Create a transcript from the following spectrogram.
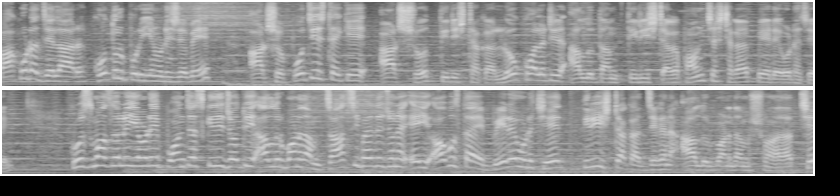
বাঁকুড়া জেলার কতুলপুর ইউনিট হিসেবে আটশো পঁচিশ থেকে আটশো তিরিশ টাকা। লো কোয়ালিটির আলুর দাম তিরিশ টাকা, পঞ্চাশ টাকা বেড়ে উঠেছে। কুসমাসলি ইউনিটে পঞ্চাশ কেজি যতই আলুর বনদাম চাষি ভাইদের জন্য এই অবস্থায় বেড়ে উঠেছে তিরিশ টাকা, যেখানে আলুর বনদাম শোনা যাচ্ছে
